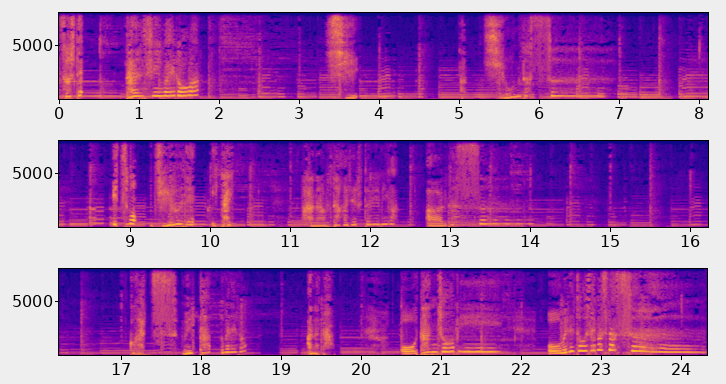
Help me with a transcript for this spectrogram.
そして、単身賄賂は、し、あ、しおんだっす。いつも自由でいたい。鼻歌が出るという意味があるだっす。5月6日生まれのあなた、お誕生日、おめでとうございますだっす。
